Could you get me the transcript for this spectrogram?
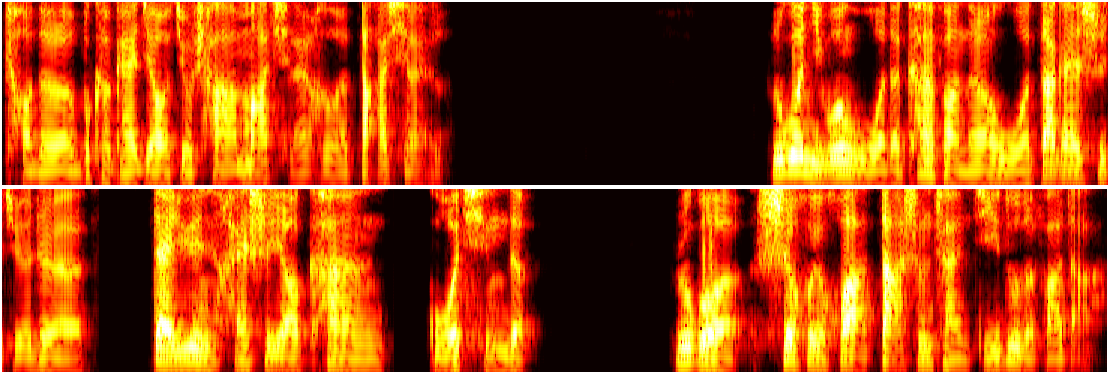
吵得不可开交，就差骂起来和打起来了。如果你问我的看法呢，我大概是觉着。代孕还是要看国情的。如果社会化大生产极度的发达，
